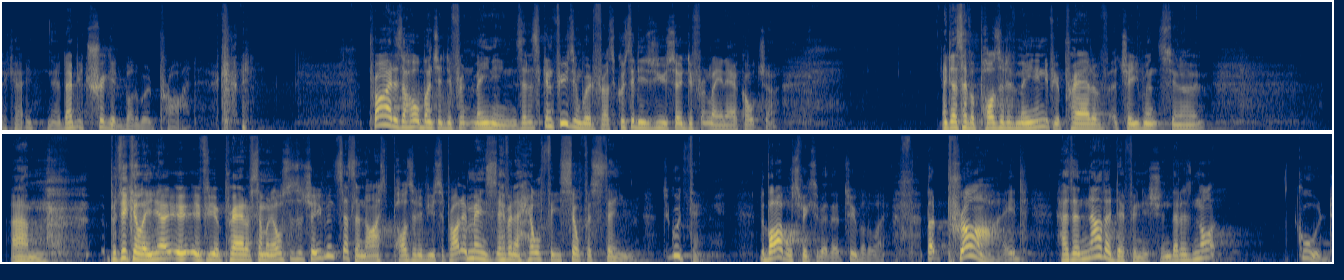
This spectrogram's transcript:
Okay? Now, don't be triggered by the word pride. Okay? Pride has a whole bunch of different meanings, and it's a confusing word for us because it is used so differently in our culture. It does have a positive meaning if you're proud of achievements, you know. Um, particularly, you know, if you're proud of someone else's achievements, that's a nice positive use of pride. It means having a healthy self esteem. It's a good thing. The Bible speaks about that too, by the way. But pride has another definition that is not good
